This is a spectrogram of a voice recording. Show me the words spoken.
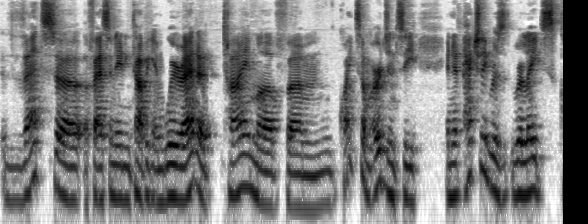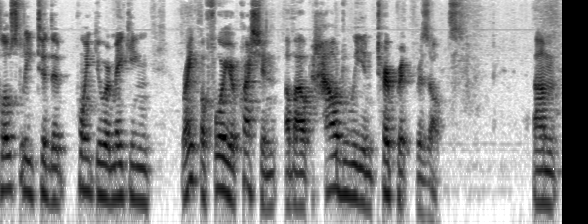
that's a, a, fascinating topic, and we're at a time of um, quite some urgency, and it actually res- relates closely to the point you were making right before your question about how do we interpret results. Um,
